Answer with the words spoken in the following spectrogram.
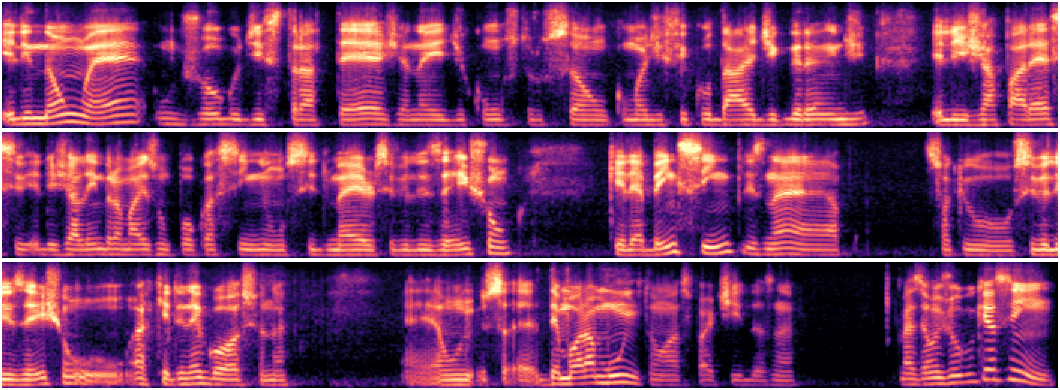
ele não é um jogo de estratégia, né, e de construção com uma dificuldade grande. Ele já parece, ele já lembra mais um pouco assim um Sid Meier Civilization, que ele é bem simples, né, só que o Civilization, aquele negócio, né, é um, é, demora muito as partidas, né. Mas é um jogo que assim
